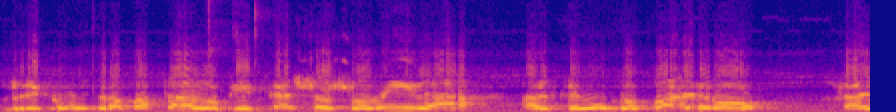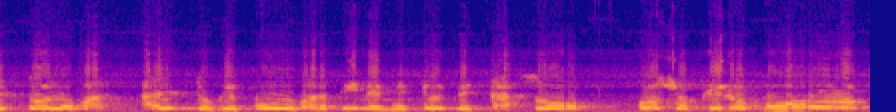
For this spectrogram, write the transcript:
recontrapasado que cayó llovida al segundo palo, saltó lo más alto que pudo Martínez, metió el testazo, Pollos que no pudo,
